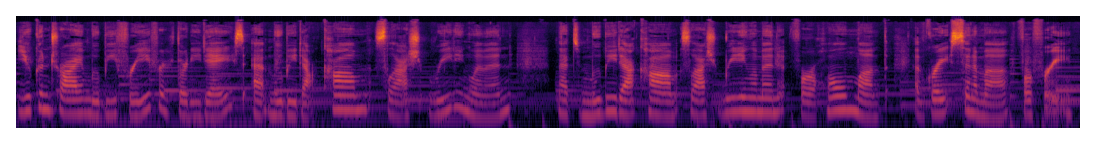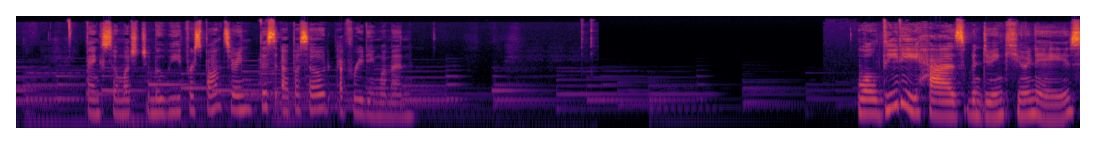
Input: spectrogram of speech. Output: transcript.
You can try Mubi free for 30 days at mubi.com slash readingwomen. That's mubi.com slash readingwomen for a whole month of great cinema for free. Thanks so much to Mubi for sponsoring this episode of Reading Women. Well, Dee Dee has been doing Q&As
